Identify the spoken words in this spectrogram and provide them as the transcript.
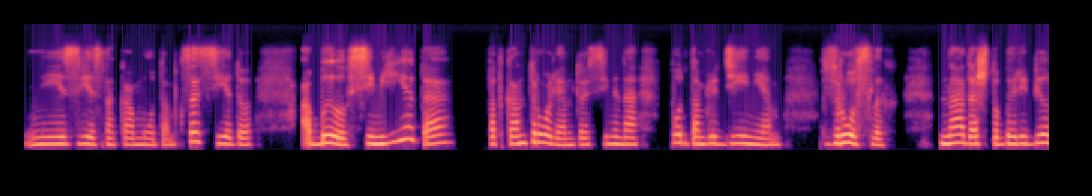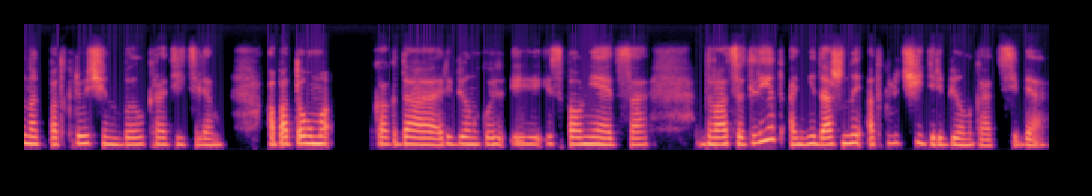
неизвестно кому там, к соседу, а был в семье, да, под контролем, то есть именно под наблюдением взрослых, надо, чтобы ребенок подключен был к родителям. А потом, когда ребенку исполняется 20 лет, они должны отключить ребенка от себя.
